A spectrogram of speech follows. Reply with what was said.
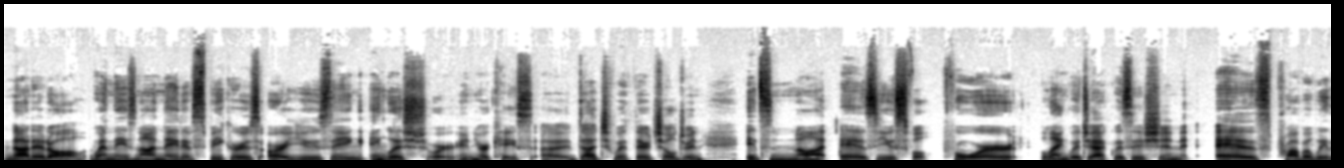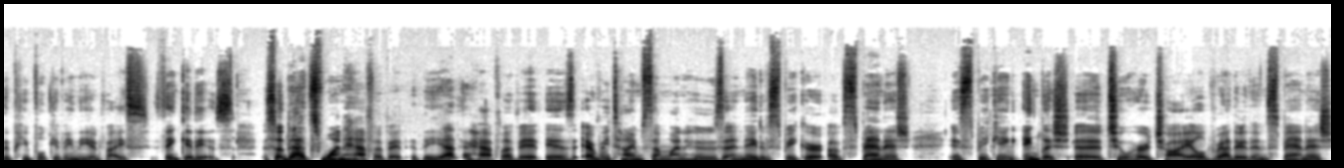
not at all. When these non native speakers are using English, or in your case, uh, Dutch, with their children, it's not as useful for language acquisition as probably the people giving the advice think it is. So that's one half of it. The other half of it is every time someone who's a native speaker of Spanish is speaking English uh, to her child rather than Spanish,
